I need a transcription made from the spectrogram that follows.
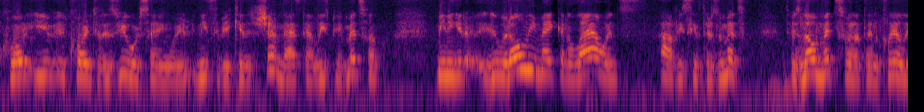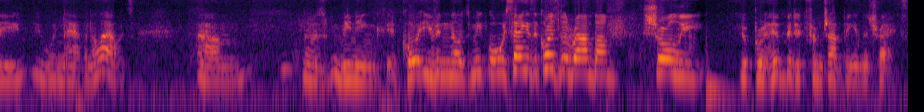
according to this view, we're saying where it needs to be a kiddush Hashem. There has to at least be a mitzvah. Meaning it, it would only make an allowance, obviously, if there's a mitzvah. If there's no mitzvah, then clearly you wouldn't have an allowance. Um, no, it's meaning, even though it's me, what we're saying is, according to the Rambam, surely you're prohibited from jumping in the tracks.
